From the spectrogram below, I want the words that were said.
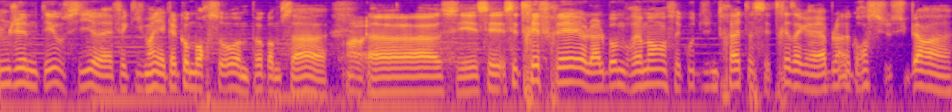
MGMT aussi, euh, effectivement, il y a quelques morceaux un peu comme ça. Ouais, ouais. Euh, c'est- très frais, l'album vraiment, on s'écoute d'une traite, c'est très agréable, hein, grosse, super,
